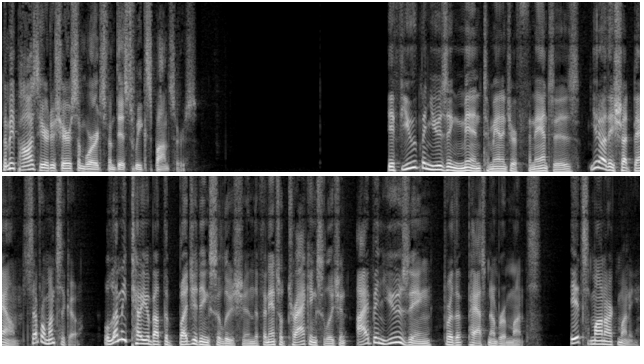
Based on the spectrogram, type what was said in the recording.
Let me pause here to share some words from this week's sponsors. If you've been using Mint to manage your finances, you know they shut down several months ago. Well, let me tell you about the budgeting solution, the financial tracking solution I've been using for the past number of months. It's Monarch Money.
